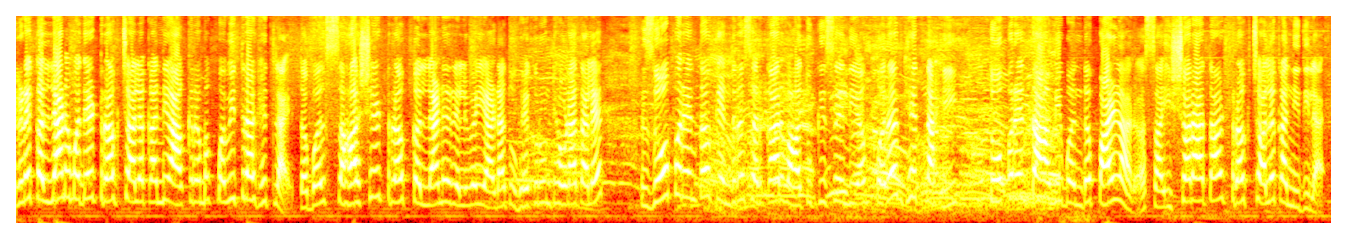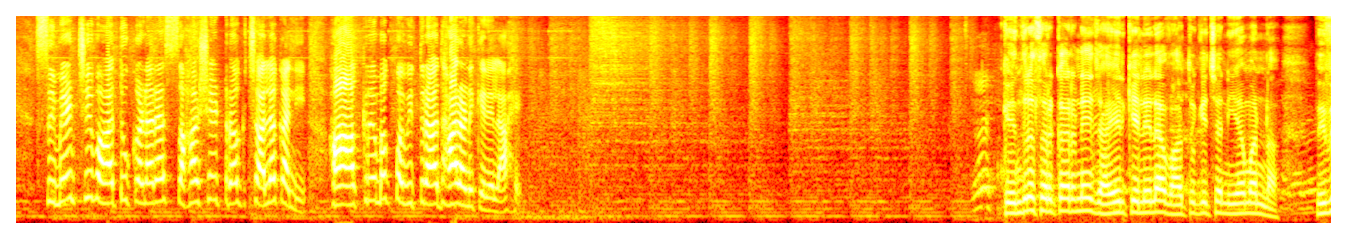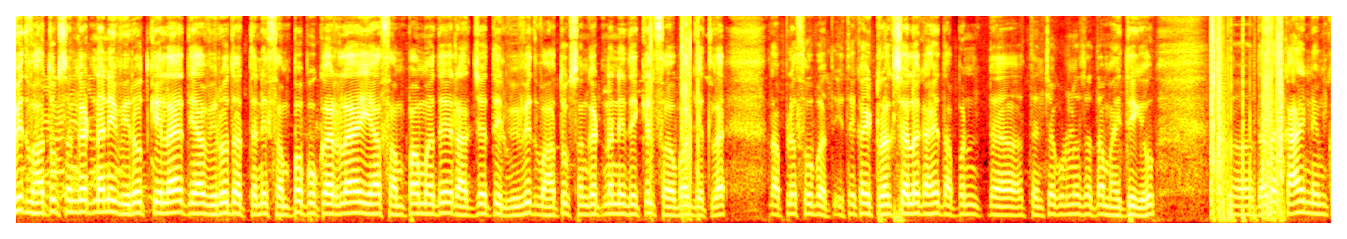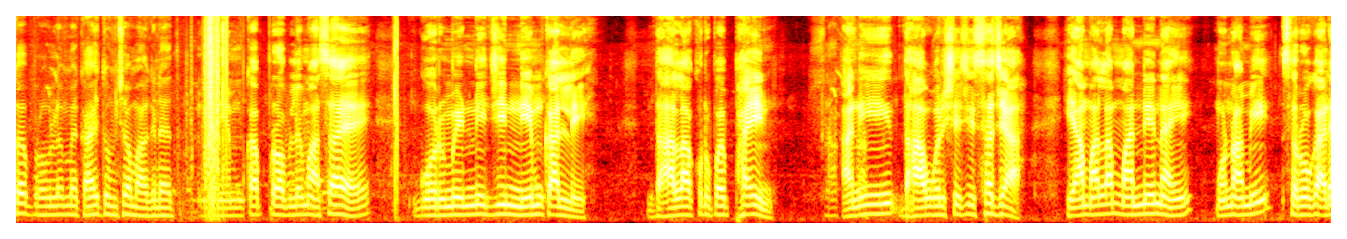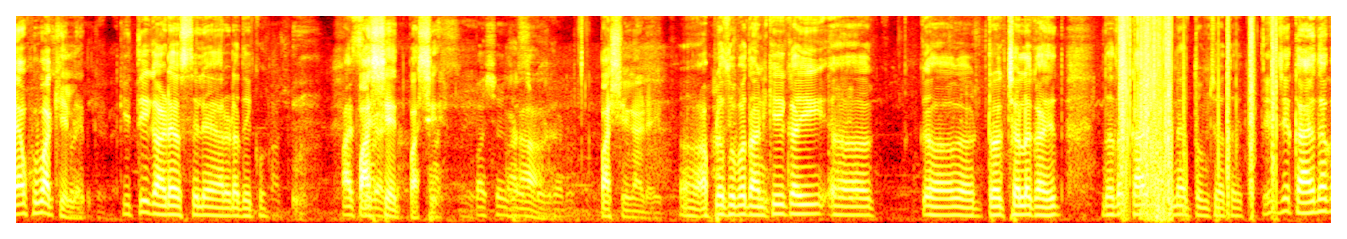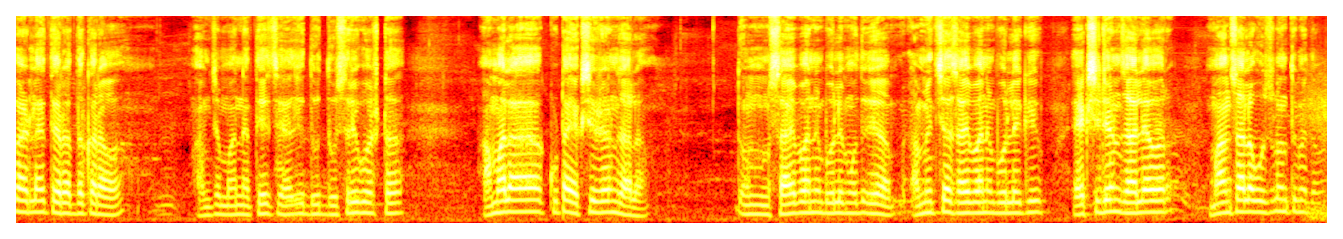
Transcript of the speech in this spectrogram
तिकडे कल्याणमध्ये ट्रक चालकांनी आक्रमक पवित्रा घेतलाय. तब्बल सहाशे ट्रक कल्याण रेल्वे यार्डात उभे करून ठेवण्यात आलेत. जोपर्यंत केंद्र सरकार वाहतुकीचे नियम परत घेत नाही तोपर्यंत आम्ही बंद पाळणार असा इशारा आता ट्रक चालकांनी दिलाय. सिमेंटची वाहतूक करणाऱ्या सहाशे ट्रक चालकांनी हा आक्रमक पवित्रा धारण केलेला आहे. केंद्र सरकारने जाहीर केलेल्या वाहतुकीच्या नियमांना विविध वाहतूक संघटनांनी विरोध केला आहे त्या विरोधात त्यांनी संप पुकारला आहे या संपामध्ये राज्यातील विविध वाहतूक संघटनांनी देखील सहभाग घेतला आहे आपल्यासोबत इथे काही ट्रक चालक आहेत. आपण त्या त्यांच्याकडूनच आता माहिती घेऊ. दादा काय नेमका प्रॉब्लेम आहे? काय तुमच्या मागण्या आहेत? नेमका प्रॉब्लेम असा आहे गोरमेंटनी जी नेम काढले दहा लाख रुपये फाईन आणि दहा वर्षाची सजा हे आम्हाला मान्य नाही. म्हणून आम्ही सर्व गाड्या उभा केल्या. किती गाड्या असतील या यार्डात एकूण? पाचशे आहेत पाचशे. पाचशे पाचशे गाड्या आहेत. अ, आपल्यासोबत आणखी काही अ, क- ट्रक चालक आहेत. दादा काय मागण्या आहेत तुमच्या आता इथे? ते जे कायदा काढला आहे ते रद्द करावं. आमच्या म्हणणं तेच आहे. दु दुसरी गोष्ट आम्हाला कुठं ॲक्सिडेंट झाला. तुम साहेबांनी बोले मोदी अमित शहा साहेबांनी बोलले की ॲक्सिडेंट झाल्यावर माणसाला उचलून तुम्ही दवा-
